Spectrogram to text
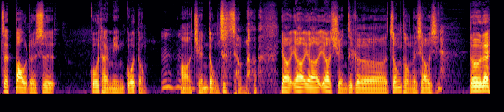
在报的是郭台铭郭董，嗯，哦，前董事长了，要要要要选这个总统的消息，对不对？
